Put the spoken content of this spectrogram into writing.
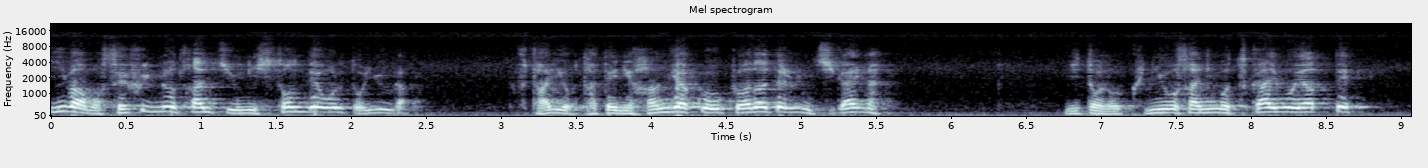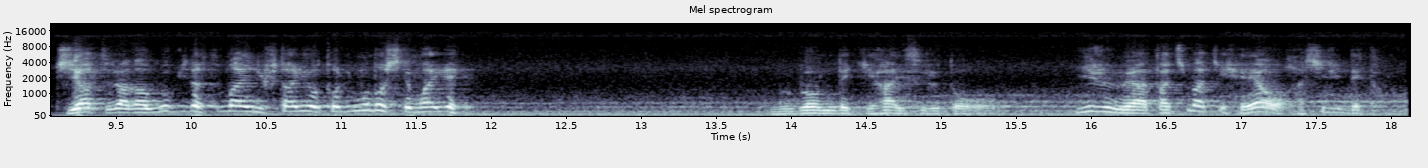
今もセフリの山中に潜んでおるというが二人を盾に反逆を企てるに違いない。糸の国長にも使いをやって気奴らが動き出す前に二人を取り戻してまいれ。無言で気配するとイルメはたちまち部屋を走り出た。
